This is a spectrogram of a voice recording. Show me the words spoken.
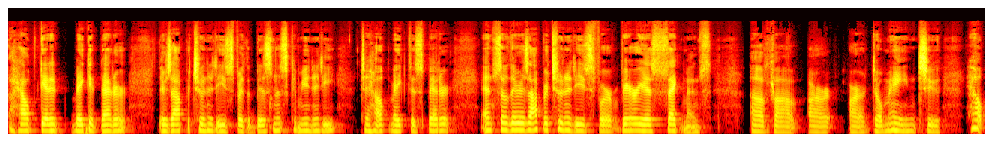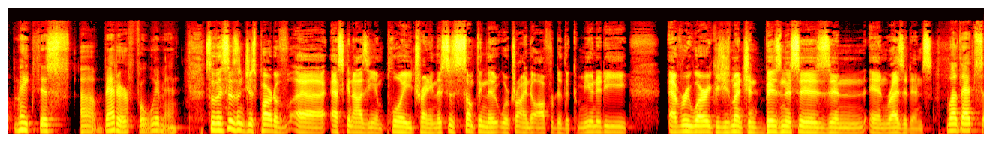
help get it, make it better. There's opportunities for the business community to help make this better. And so there's opportunities for various segments of uh, our our domain to help make this uh, better for women. So this isn't just part of uh, Eskenazi employee training. This is something that we're trying to offer to the community everywhere? Because you mentioned businesses and, and residents. Well, that's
